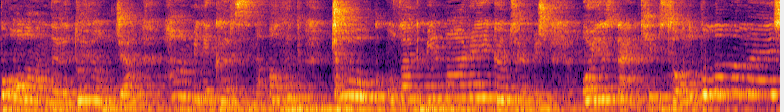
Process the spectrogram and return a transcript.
Bu olanları duyunca hamile karısını alıp çok uzak bir mağaraya götürmüş. O yüzden kimse onu bulamamış.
